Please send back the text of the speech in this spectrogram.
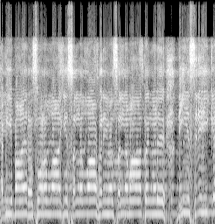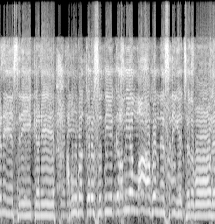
ഹബീബായ അലൈഹി വസല്ലമ തങ്ങളെ നീ സ്നേഹിക്കണേ സ്നേഹിക്കണേ. അബൂബക്കർ സിദ്ദീഖ് റളിയല്ലാഹു അൻഹു സ്നേഹിച്ചതുപോലെ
